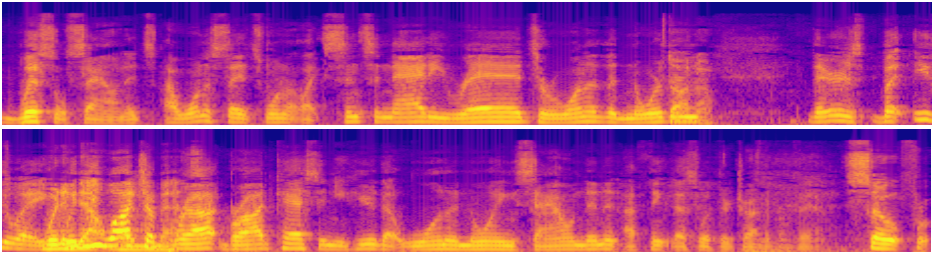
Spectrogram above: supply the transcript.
whistle sound. It's I want to say it's one of like Cincinnati Reds or one of the northern. Don't know. There's, but either way, When when you doubt, watch a broadcast and you hear that one annoying sound in it, I think that's what they're trying to prevent. So, for,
